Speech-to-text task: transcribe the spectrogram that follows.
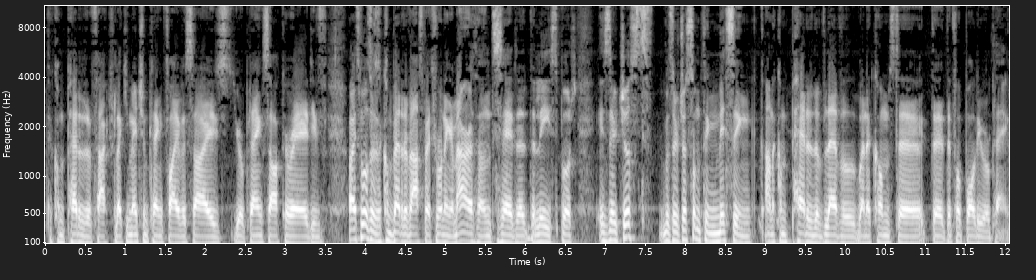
the competitive factor. Like you mentioned, playing five aside, you're playing soccer aid. You've, I suppose there's a competitive aspect to running a marathon, to say the, the, least. But is there just was there just something missing on a competitive level when it comes to the, the football you were playing?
